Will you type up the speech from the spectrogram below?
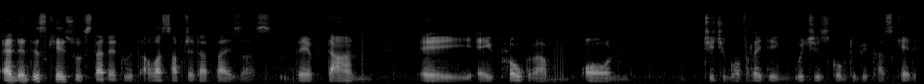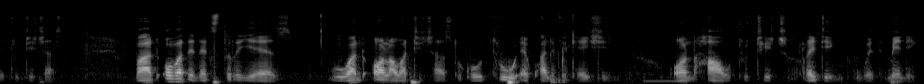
And in this case, we've started with our subject advisors. They've done a, a program on teaching of reading, which is going to be cascaded to teachers. But over the next three years, we want all our teachers to go through a qualification on how to teach reading with meaning.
